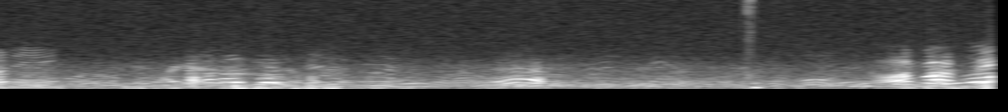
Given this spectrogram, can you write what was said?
Dani. Abate!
